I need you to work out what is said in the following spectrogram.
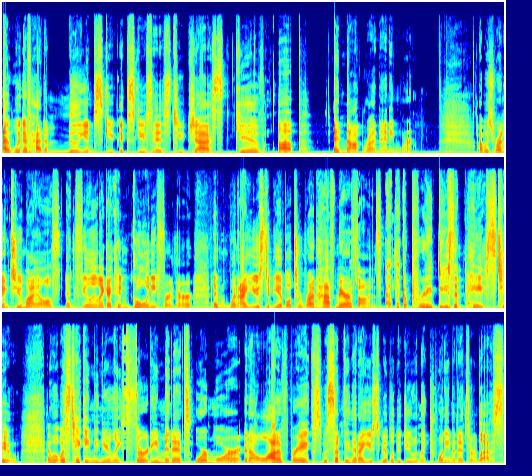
I would have had a million excuses to just give up and not run anymore. I was running two miles and feeling like I couldn't go any further. And when I used to be able to run half marathons at like a pretty decent pace, too. And what was taking me nearly 30 minutes or more and a lot of breaks was something that I used to be able to do in like 20 minutes or less.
